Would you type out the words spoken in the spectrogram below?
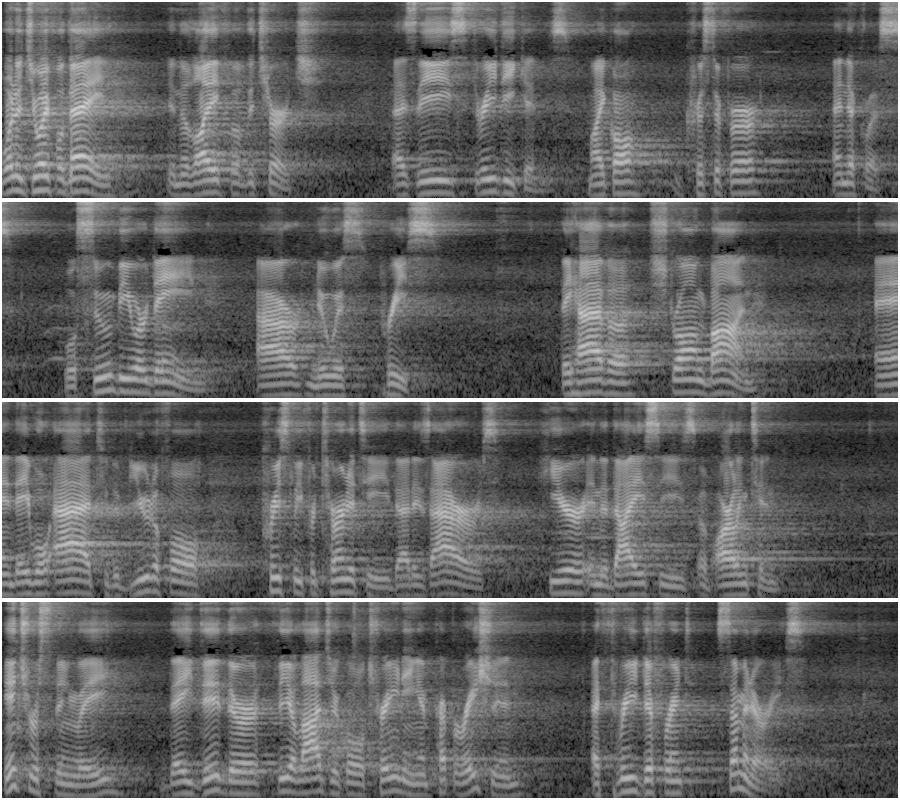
What a joyful day in the life of the church as these three deacons, Michael, Christopher, and Nicholas, will soon be ordained our newest priests. They have a strong bond, and they will add to the beautiful priestly fraternity that is ours here in the Diocese of Arlington. Interestingly, they did their theological training and preparation at three different seminaries.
